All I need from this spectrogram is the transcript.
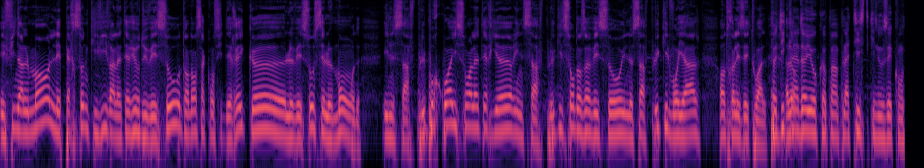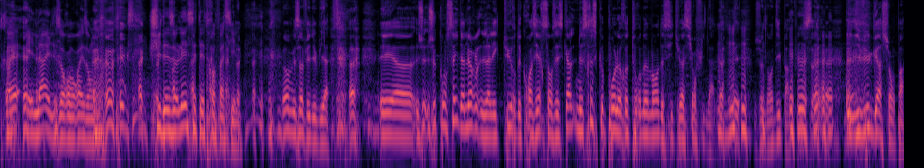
Et finalement, les personnes qui vivent à l'intérieur du vaisseau ont tendance à considérer que le vaisseau, c'est le monde. Ils ne savent plus pourquoi ils sont à l'intérieur, ils ne savent plus qu'ils sont dans un vaisseau, ils ne savent plus qu'ils voyagent entre les étoiles. Petit Alors- clin d'œil aux copains platistes qui nous écouteraient, et là, ils auront raison. Je suis désolé, c'était trop facile. Non, mais ça fait du bien. Euh, et euh, je, je conseille d'ailleurs la lecture de Croisière sans escale, ne serait-ce que pour le retournement de situation finale. Mais je n'en dis pas plus. ne divulgachons pas.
